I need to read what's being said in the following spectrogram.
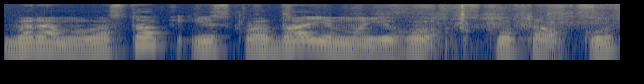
Беремо листок і складаємо його з кута в кут.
